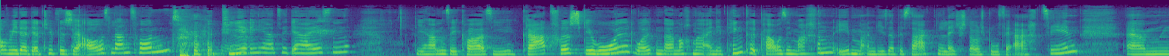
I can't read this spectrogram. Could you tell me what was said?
Auch wieder der typische Auslandshund. Piri hat sie geheißen. Die haben sie quasi gerade frisch geholt, wollten da nochmal eine Pinkelpause machen, eben an dieser besagten Lechstaustufe 18. Ähm,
